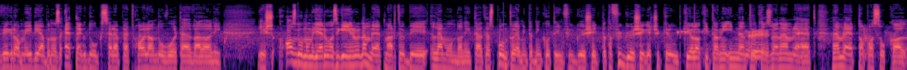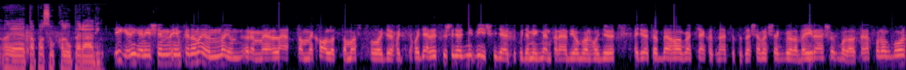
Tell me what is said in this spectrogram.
végre a médiában az etek dog szerepet hajlandó volt elvállalni. És azt gondolom, hogy erről az igényről nem lehet már többé lemondani. Tehát ez pont olyan, mint a nikotin függőség. Tehát a függőséget sikerült kialakítani, innentől kezdve nem lehet, nem lehet tapaszokkal, tapaszokkal operálni. Igen, igen, és én, én például nagyon, nagyon örömmel láttam, meg hallottam azt, hogy, hogy, hogy először is, hogy, hogy mi, mi is figyeltük, ugye még ment a rádióban, hogy egyre többen hallgatják, az látszott az SMS-ekből, a beírásokból, a telefonokból,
